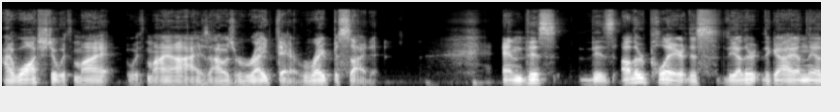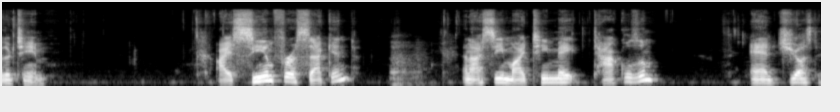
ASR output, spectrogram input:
I watched it with my with my eyes. I was right there, right beside it. And this this other player, this the other the guy on the other team, I see him for a second, and I see my teammate tackles him, and just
